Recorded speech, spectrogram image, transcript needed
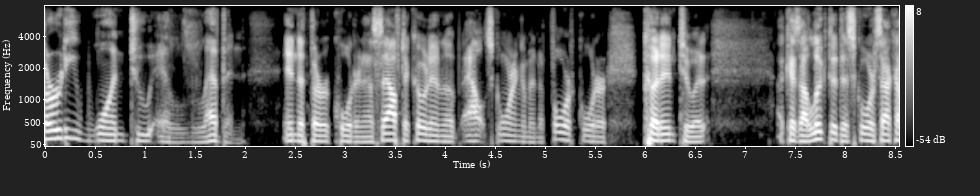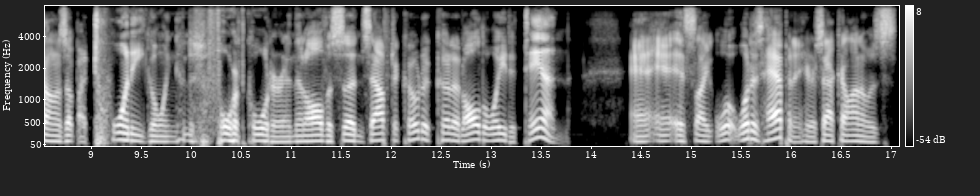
31 to 11 in the third quarter. Now South Dakota ended up outscoring them in the fourth quarter, cut into it. Because I looked at the score, South Carolina was up by 20 going into the fourth quarter, and then all of a sudden South Dakota cut it all the way to 10. And, and it's like, what what is happening here? South Carolina was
